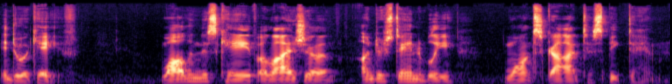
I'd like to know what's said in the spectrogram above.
into a cave. While in this cave, Elijah, understandably, wants God to speak to him.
